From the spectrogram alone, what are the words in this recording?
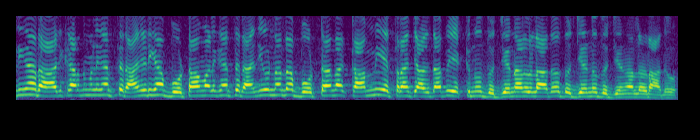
ਜਿਹੜੀਆਂ ਰਾਜ ਕਰਨ ਵਾਲੀਆਂ, ਧਿਰਾਂ ਜਿਹੜੀਆਂ ਵੋਟਾਂ ਵਾਲੀਆਂ ਧਿਰਾਂ ਜੀ, ਉਹਨਾਂ ਦਾ ਵੋਟਾਂ ਦਾ ਕੰਮ ਹੀ ਇਸ ਤਰ੍ਹਾਂ ਚੱਲਦਾ ਵੀ ਇੱਕ ਨੂੰ ਦੂਜੇ ਨਾਲ ਲੜਾ ਦਿਓ, ਦੂਜੇ ਨੂੰ ਦੂਜੇ ਨਾਲ ਲੜਾ ਦਿਓ।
